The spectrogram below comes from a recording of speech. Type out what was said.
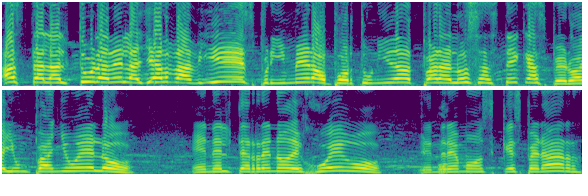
hasta la altura de la yarda 10. Primera oportunidad para los aztecas, pero hay un pañuelo en el terreno de juego. Tendremos que esperar.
